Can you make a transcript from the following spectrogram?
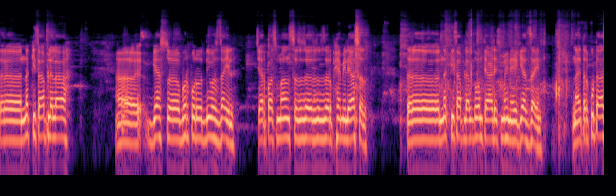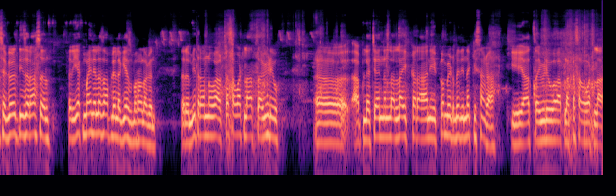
तर नक्कीच आपल्याला गॅस भरपूर दिवस जाईल. चार पाच माणसं जर जर फॅमिली असेल तर नक्कीच आपल्याला दोन ते अडीच महिने गॅस जाईल. नाहीतर कुठं असे गळती जर असेल तर एक महिन्यालाच आपल्याला गॅस भरावा लागेल. तर मित्रांनो कसा वाटला आजचा व्हिडिओ? आपल्या चॅनलला लाईक करा आणि कमेंटमध्ये नक्की सांगा की आजचा व्हिडिओ आपला कसा वाटला.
